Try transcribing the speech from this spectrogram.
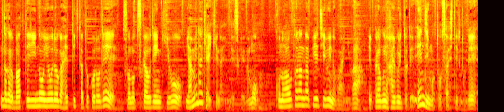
だからバッテリーの容量が減ってきたところでその使う電気をやめなきゃいけないんですけれども、このアウトランダー PHEV の場合にはプラグインハイブリッドでエンジンも搭載しているので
